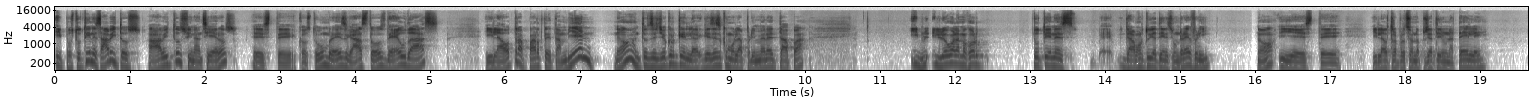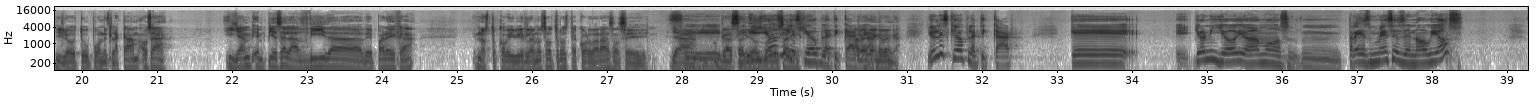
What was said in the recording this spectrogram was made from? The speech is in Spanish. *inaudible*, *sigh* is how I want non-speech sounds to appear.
y pues tú tienes hábitos, hábitos financieros, este, costumbres, gastos, deudas, y la otra parte también, ¿no? Entonces yo creo que, esa es como la primera etapa. Y, y, luego a lo mejor tú tienes, eh, a lo mejor tú ya tienes un refri, ¿no? Y este, y la otra persona pues ya tiene una tele, y luego tú pones la cama, o sea, y ya em, empieza la vida de pareja. Nos tocó vivirla a nosotros, te acordarás, hace ya, gracias a Dios. Y yo sí les quiero platicar. A ver, venga, venga. Yo les quiero platicar que John y yo llevamos mm, tres meses de novios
